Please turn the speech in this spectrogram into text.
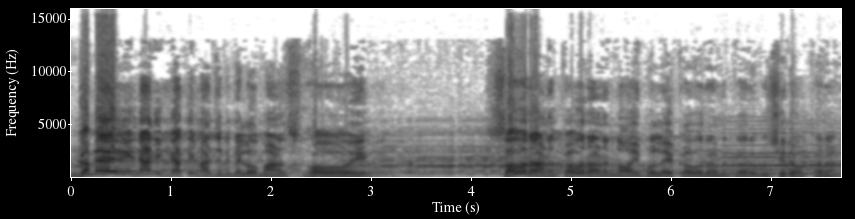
ગમે એવી નાની જ્ઞાતિમાં જન્મેલો માણસ હોય, સવરણ કવરણ નોય ભલે કવરણ ઘર ઉછીરો કરણ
